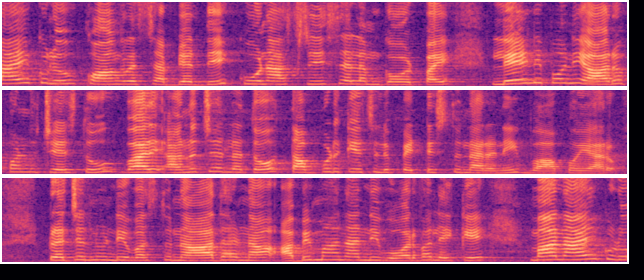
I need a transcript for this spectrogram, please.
నాయకులు కాంగ్రెస్ అభ్యర్థి కూనా శ్రీశైలం గౌడ్పై లేనిపోని ఆరోపణలు చేస్తూ వారి అనుచరులతో తప్పుడు కేసులు పెట్టిస్తున్నారని వాపోయారు. ప్రజల నుండి వస్తున్న ఆదరణ అభిమానాన్ని ఓర్వలేకే మా నాయకుడు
